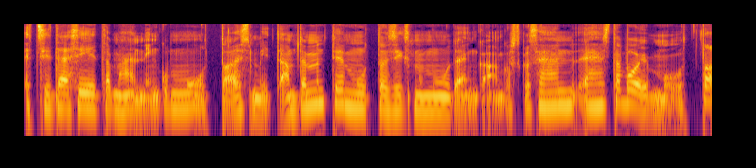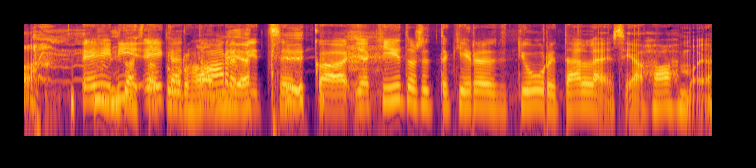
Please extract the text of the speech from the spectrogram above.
että sitä siitä mä en niin kuin muuttaisi mitään. Mutta mä en tiedä muuttaisiko mä muutenkaan, koska sehän, eihän sitä voi muuttaa. Ei niin, eikä tarvitsekaan. Ja kiitos, että kirjoitit juuri tällaisia hahmoja.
